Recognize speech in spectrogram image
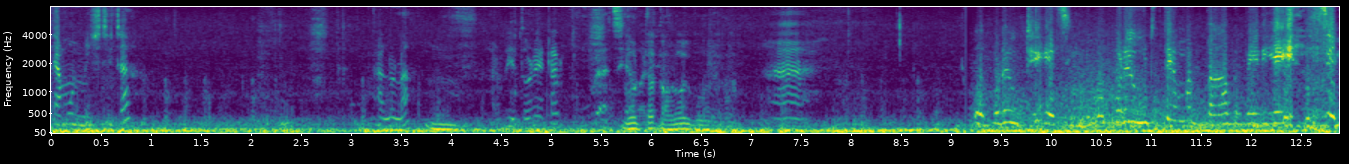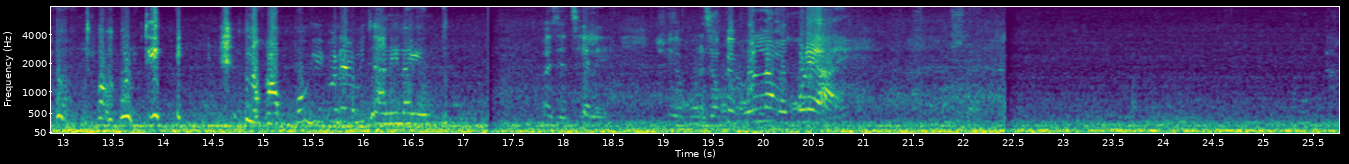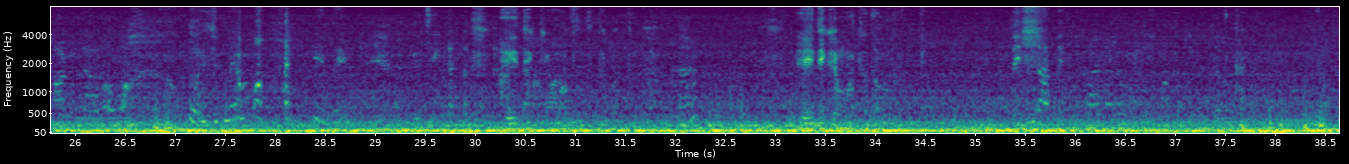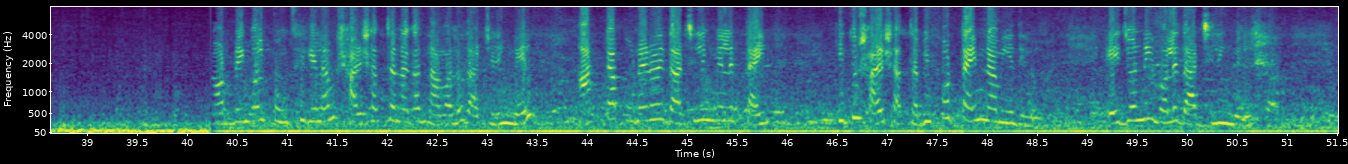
কেমন মিষ্টিটা ভালো না আর ভেতরে এটার গুড় আছে আবার। গুড়টা তরল গুড় হ্যাঁ। ওপরে উঠে গেছি। ওপরে উঠতে আমার দাঁত বেরিয়ে গেছে। মোটামুটি নামবো কি করে আমি জানি না কিন্তু। ওই যে ছেলে শুয়ে পড়েছে। ওকে বললাম ওপরে আয় খুব ঠান্ডা বাবা ওই জন্য মাথায় কেঁদে যেখানটা এই দিকে মাথা দিতে পারতো না। হ্যাঁ? এই দিকে মাথা দাও নর্থ বেঙ্গল পৌঁছে গেলাম সাড়ে সাতটা নাগাদ নামালো দার্জিলিং মেল। আটটা পনেরোয় দার্জিলিং মেলের টাইম কিন্তু সাড়ে সাতটা বিফোর টাইম নামিয়ে দিল। এই জন্যই বলে দার্জিলিং মেল।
